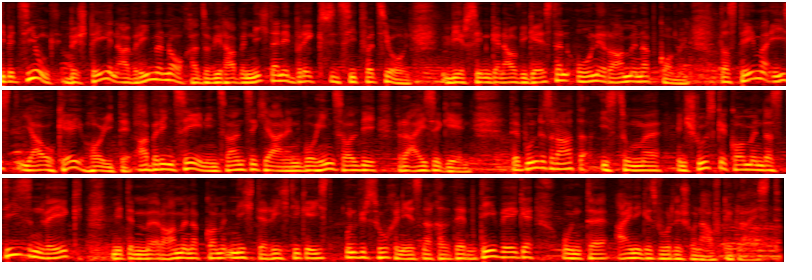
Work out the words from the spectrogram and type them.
Die Beziehungen bestehen aber immer noch. Also wir haben nicht eine Brexit-Situation. Wir sind genau wie gestern ohne Rahmenabkommen. Das Thema ist, ja okay, heute, aber in 10, in 20 Jahren, wohin soll die Reise gehen? Der Bundesrat ist zum äh, Entschluss gekommen, dass diesen Weg mit dem Rahmenabkommen nicht der richtige ist und wir suchen jetzt nach Alternativwege und äh, einiges wurde schon aufgegleist.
